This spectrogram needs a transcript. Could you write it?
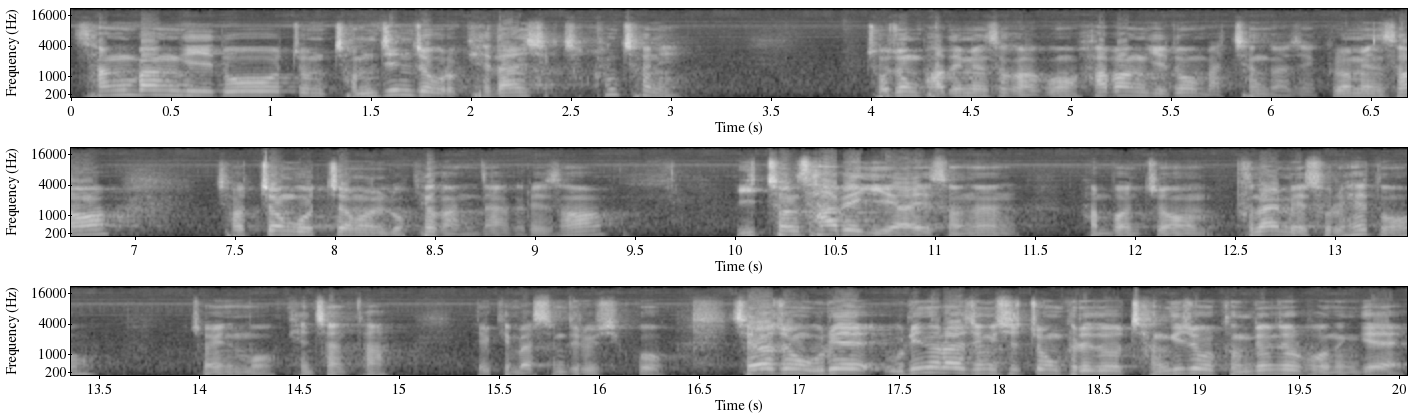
상반기도 좀 점진적으로 계단식 천천히 조정 받으면서 가고 하반기도 마찬가지. 그러면서 저점 고점을 높여간다. 그래서 2,400 이하에서는 한번 좀 분할 매수를 해도 저희는 뭐 괜찮다. 이렇게 말씀드리고 싶고 제가 좀 우리 우리나라 증시 좀 그래도 장기적으로 긍정적으로 보는 게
